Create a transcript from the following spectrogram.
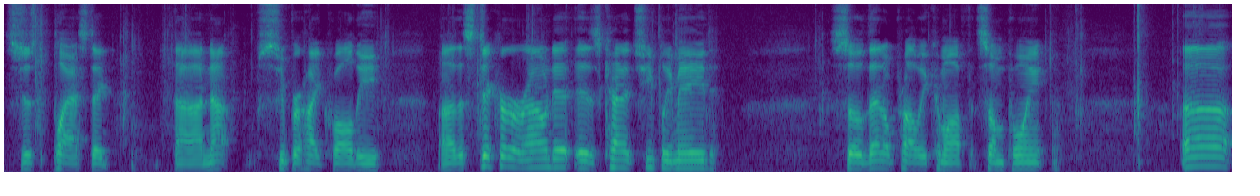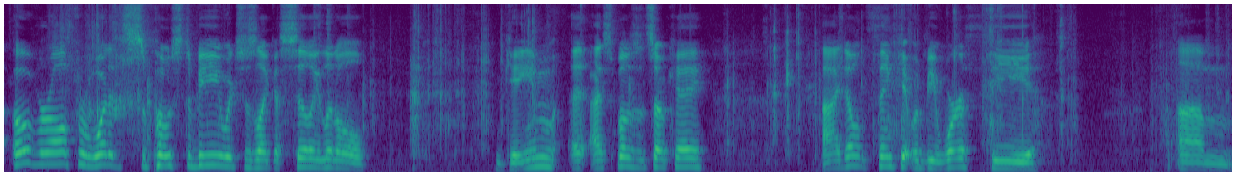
It's just plastic, uh, not super high quality. Uh, the sticker around it is kind of cheaply made. So that'll probably come off at some point. Uh, overall, for what it's supposed to be, which is like a silly little game, I, I suppose it's okay. I don't think it would be worth the um,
